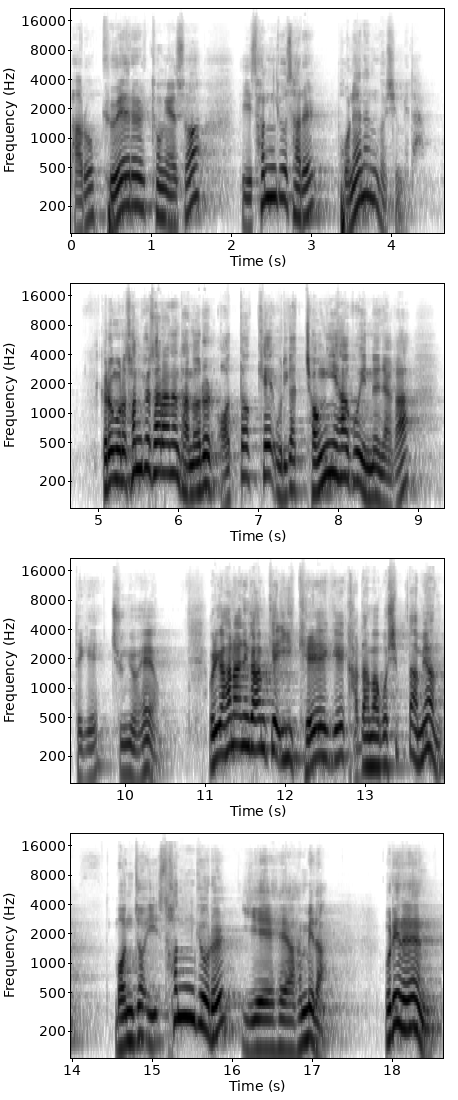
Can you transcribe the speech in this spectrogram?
바로 교회를 통해서 이 선교사를 보내는 것입니다. 그러므로 선교사라는 단어를 어떻게 우리가 정의하고 있느냐가 되게 중요해요. 우리가 하나님과 함께 이 계획에 가담하고 싶다면 먼저 이 선교를 이해해야 합니다. 우리는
